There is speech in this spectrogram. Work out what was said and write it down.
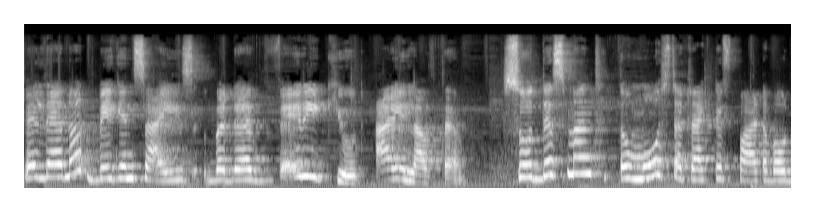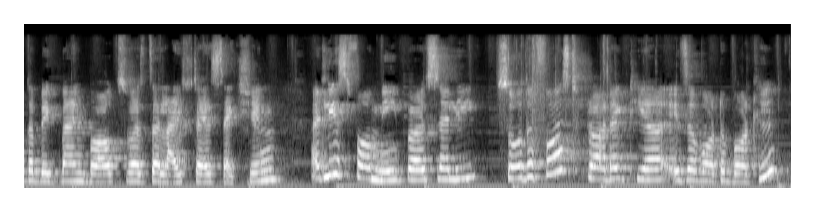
Well, they're not big in size, but they're very cute. I love them. So this month, the most attractive part about the Big Bang box was the lifestyle section, at least for me personally. So the first product here is a water bottle.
